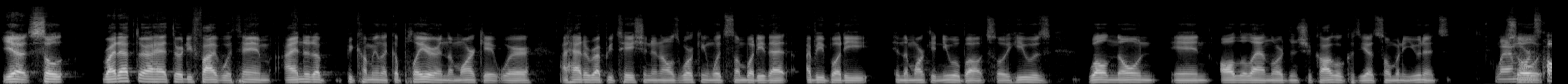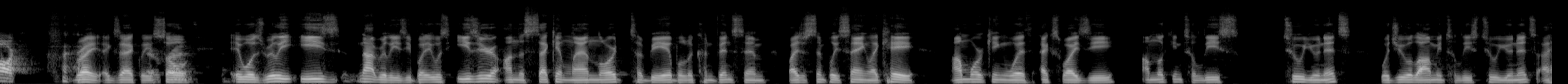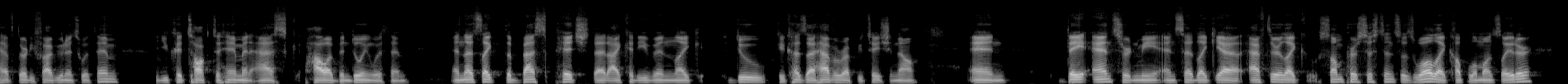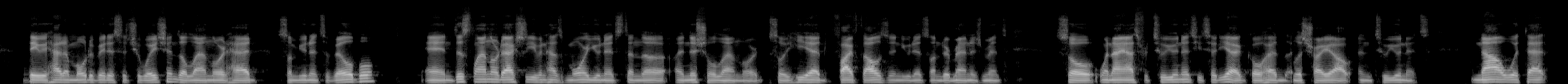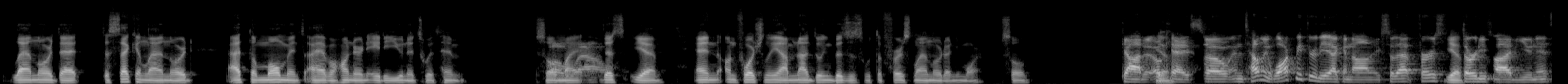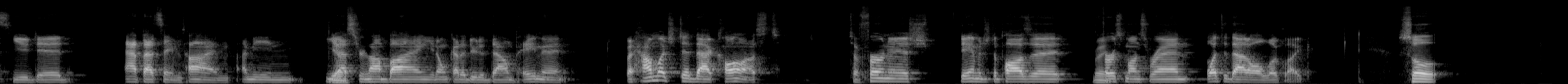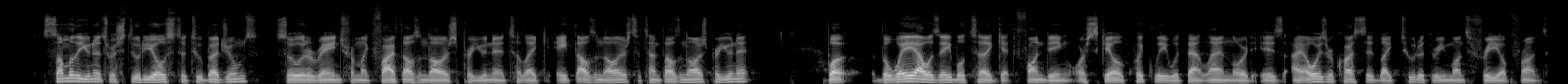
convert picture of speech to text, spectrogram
Yeah. So right after I had 35 with him, I ended up becoming like a player in the market where I had a reputation and I was working with somebody that everybody in the market knew about. So he was well known in all the landlords in Chicago because he had so many units. Landlords so, talk. right, exactly. so friends. it was really easy, not really easy, but it was easier on the second landlord to be able to convince him by just simply saying, like, hey, I'm working with XYZ I'm looking to lease two units. Would you allow me to lease two units? I have 35 units with him. You could talk to him and ask how I've been doing with him. And that's like the best pitch that I could even like do because I have a reputation now. And they answered me and said like yeah after like some persistence as well like a couple of months later they had a motivated situation the landlord had some units available and this landlord actually even has more units than the initial landlord. So he had 5,000 units under management. So when I asked for two units, he said, Yeah, go ahead. Let's try it out in two units. Now, with that landlord, that the second landlord, at the moment, I have 180 units with him. So oh, my, wow. this, yeah. And unfortunately, I'm not doing business with the first landlord anymore. So, got it. Okay. Yeah. So, and tell me, walk me through the economics. So, that first yeah. 35 units you did at that same time, I mean, yes, you're not buying, you don't got to do the down payment, but how much did that cost to furnish, damage deposit, right. first month's rent? What did that all look like? So some of the units were studios to two bedrooms. So it would range from like $5,000 per unit to like $8,000 to $10,000 per unit. But the way I was able to get funding or scale quickly with that landlord is I always requested like two to three months free up front.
